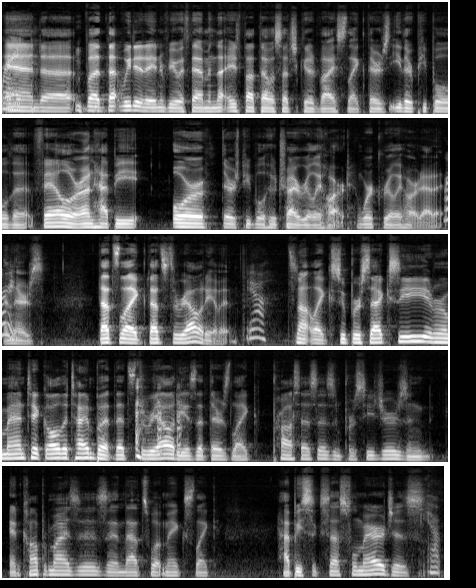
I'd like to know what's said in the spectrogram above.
Right. And uh, but that we did an interview with them, and that, I thought that was such good advice. Like, there's either people that fail or unhappy, or there's people who try really hard, work really hard at it, Right. and there's that's like that's the reality of it. Yeah. It's not like super sexy and romantic all the time, but that's the reality is that there's like processes and procedures and and compromises and that's what makes like happy successful marriages. Yep.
